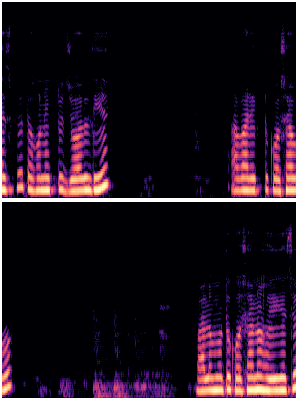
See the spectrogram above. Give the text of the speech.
আসবে তখন একটু জল দিয়ে আবার একটু কষাবো। ভালো মতো কষানো হয়ে গেছে।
